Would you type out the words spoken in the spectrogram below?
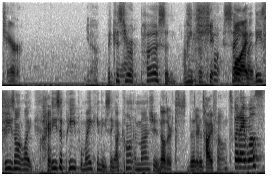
care? You know, Because you're a person. I mean, for Yeah. fuck's sake, Well, I- like these these aren't like these are people making these things. I can't imagine. no, they're t- The- they're the- Typhons. But I will. S-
